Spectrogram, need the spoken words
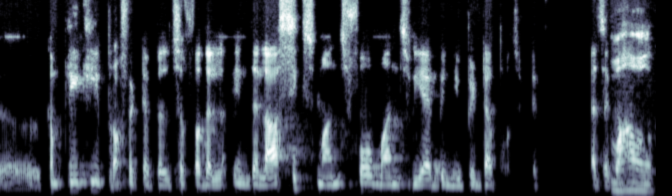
uh, completely profitable. So for the in the last 6 months 4 months we have been EBITDA positive as a wow.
